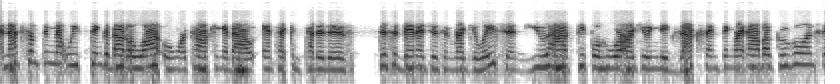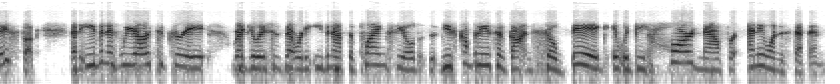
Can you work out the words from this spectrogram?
And that's something that we think about a lot when we're talking about anti competitive disadvantages in regulation. You have people who are arguing the exact same thing right now about Google and Facebook that even if we are to create regulations that were to even out the playing field, these companies have gotten so big, it would be hard now for anyone to step in.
